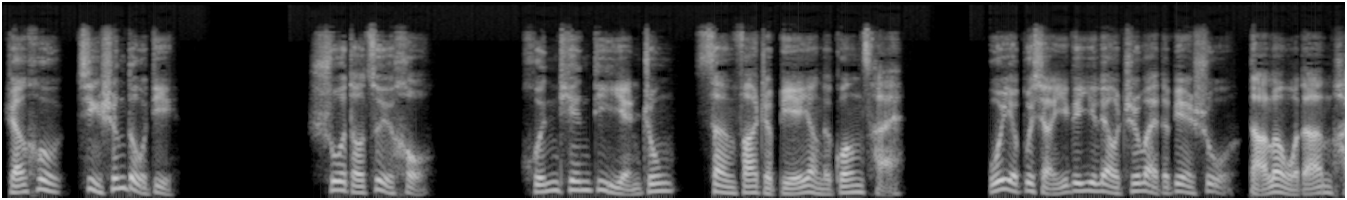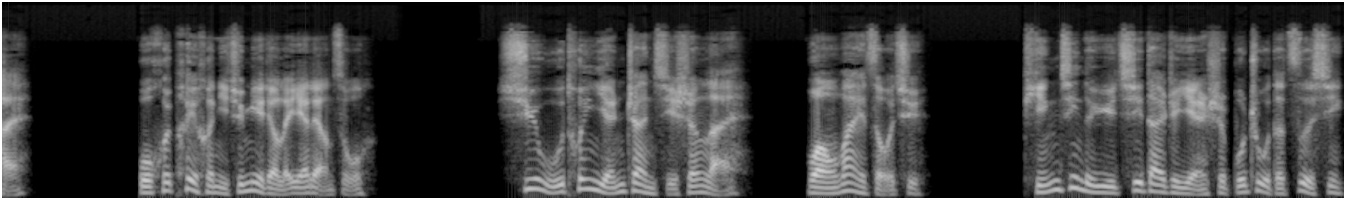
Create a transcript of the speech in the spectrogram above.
然后晋升斗帝。说到最后，魂天帝眼中散发着别样的光彩。我也不想一个意料之外的变数打乱我的安排，我会配合你去灭掉雷炎两族。虚无吞炎站起身来。往外走去，平静的语气带着掩饰不住的自信，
